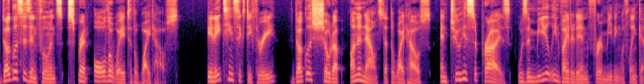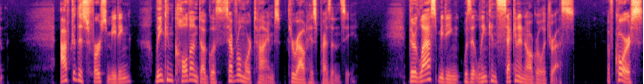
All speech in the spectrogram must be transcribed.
Douglass's influence spread all the way to the White House. In 1863, Douglass showed up unannounced at the White House and, to his surprise, was immediately invited in for a meeting with Lincoln. After this first meeting, Lincoln called on Douglass several more times throughout his presidency. Their last meeting was at Lincoln's second inaugural address. Of course,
